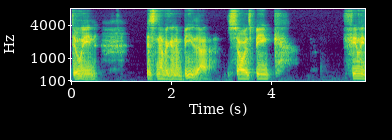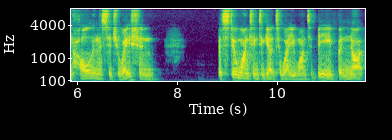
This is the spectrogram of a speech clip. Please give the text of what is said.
doing, it's never going to be that. So it's being feeling whole in the situation but still wanting to get to where you want to be, but not,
